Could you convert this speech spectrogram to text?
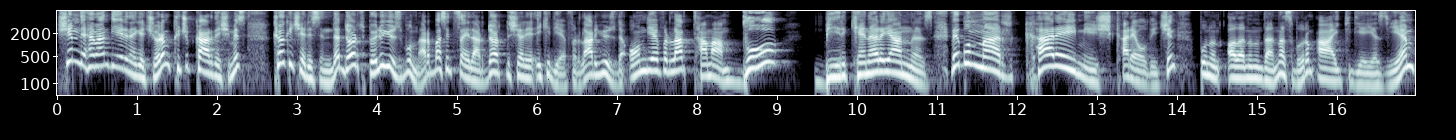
Şimdi hemen diğerine geçiyorum. Küçük kardeşimiz kök içerisinde 4 bölü 100 bunlar. Basit sayılar 4 dışarıya 2 diye fırlar. 100 de 10 diye fırlar. Tamam bu bir kenarı yalnız. Ve bunlar kareymiş. Kare olduğu için bunun alanını da nasıl bulurum? A2 diye yazayım.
